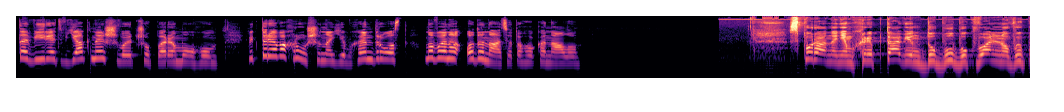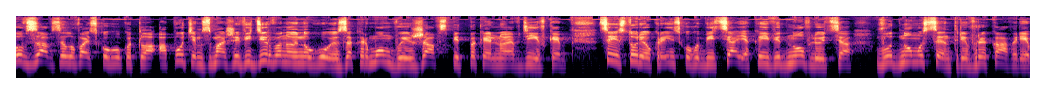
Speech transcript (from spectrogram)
та вірять в якнайшвидшу перемогу. Вікторія Вахрушина, Євген Дрозд. Новини 11 каналу. З пораненням хребта він добу буквально виповзав з Іловайського котла, а потім з майже відірваною ногою за кермом виїжджав з під пекельної Авдіївки. Це історія українського бійця, який відновлюється в одному з центрів рекавері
